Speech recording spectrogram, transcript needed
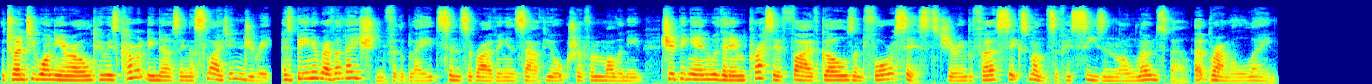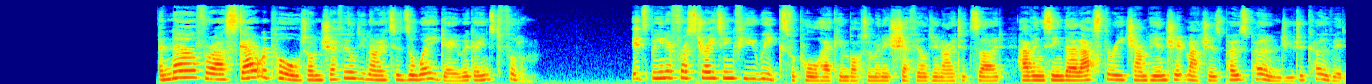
The 21 year old, who is currently nursing a slight injury, has been a revelation for the Blades since arriving in South Yorkshire from Molineux, chipping in with an impressive five goals and four assists during the first six months of his season long loan spell at Bramall Lane. And now for our scout report on Sheffield United's away game against Fulham. It's been a frustrating few weeks for Paul Heckingbottom and his Sheffield United side, having seen their last three championship matches postponed due to COVID,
